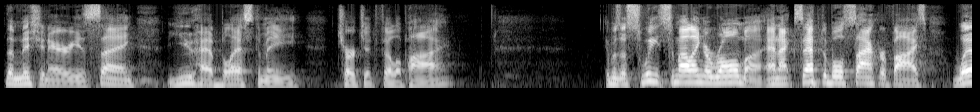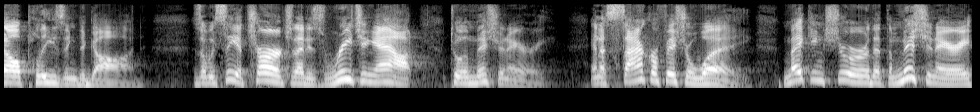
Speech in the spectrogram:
the missionary, is saying, You have blessed me, church at Philippi. It was a sweet smelling aroma, an acceptable sacrifice, well pleasing to God. So we see a church that is reaching out to a missionary in a sacrificial way making sure that the missionary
